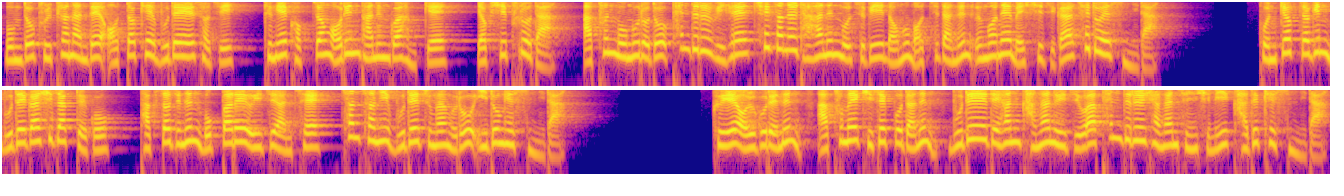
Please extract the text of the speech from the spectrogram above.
몸도 불편한데 어떻게 무대에 서지? 등의 걱정 어린 반응과 함께 역시 프로다. 아픈 몸으로도 팬들을 위해 최선을 다하는 모습이 너무 멋지다는 응원의 메시지가 쇄도했습니다. 본격적인 무대가 시작되고 박서진은 목발에 의지한 채 천천히 무대 중앙으로 이동했습니다. 그의 얼굴에는 아픔의 기색보다는 무대에 대한 강한 의지와 팬들을 향한 진심이 가득했습니다.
